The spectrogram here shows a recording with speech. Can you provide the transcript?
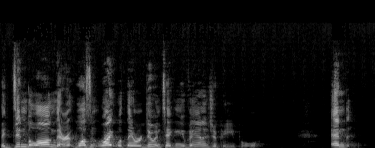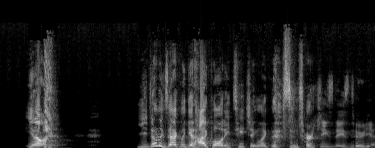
They didn't belong there. It wasn't right what they were doing, taking advantage of people. And, you know, you don't exactly get high quality teaching like this in church these days, do you?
